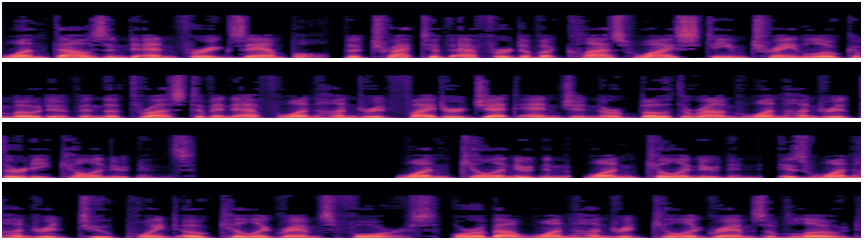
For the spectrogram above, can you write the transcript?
1000 N for example, the tractive effort of a Class Y steam train locomotive and the thrust of an F-100 fighter jet engine are both around 130 kilonewtons. 1 kilonewton 1 kilonewton is 102.0 kilograms force or about 100 kilograms of load.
